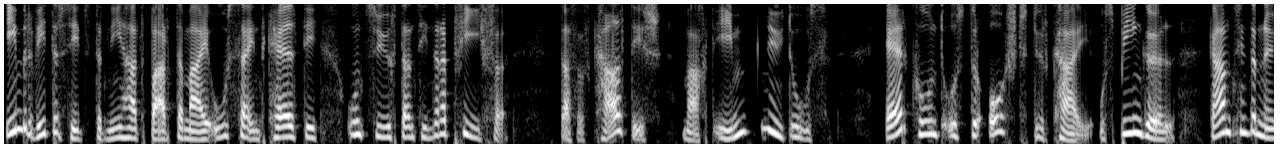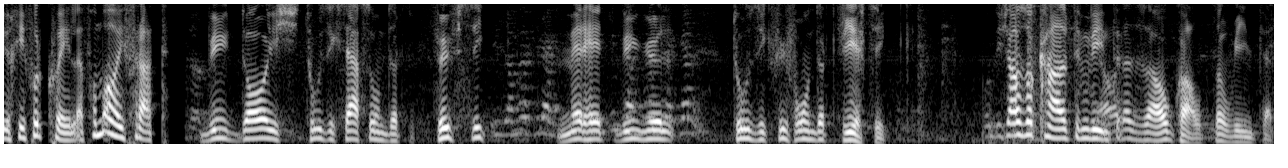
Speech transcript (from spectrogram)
Immer wieder sitzt der Nihat Bartamay aussen in die Kälte und zücht an seiner Pfeife. Dass es kalt ist, macht ihm nichts aus. Er kommt aus der Osttürkei, aus Bingöl, ganz in der Nähe der Quelle vom Euphrat. Da ist 1650, wir haben Bingöl 1540. Und ist auch so kalt im Winter? Ja, das ist auch kalt, so Winter.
